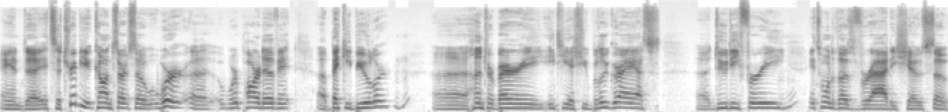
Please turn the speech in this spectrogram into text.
and uh, it's a tribute concert. So we're uh, we're part of it. Uh, Becky Buller, uh, Hunter Berry, ETSU Bluegrass, uh, Duty Free. It's one of those variety shows. So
